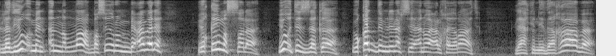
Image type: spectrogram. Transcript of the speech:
الذي يؤمن أن الله بصير بعمله يقيم الصلاة يؤتي الزكاة يقدم لنفسه أنواع الخيرات. لكن إذا غاب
